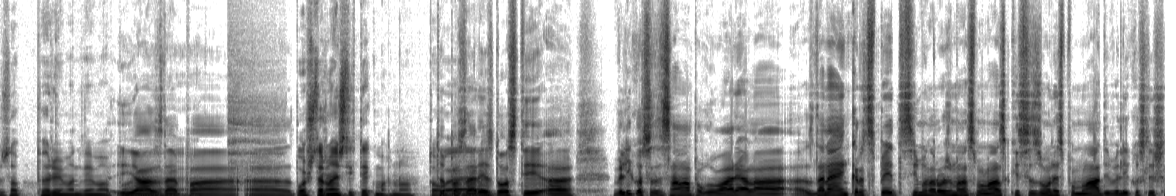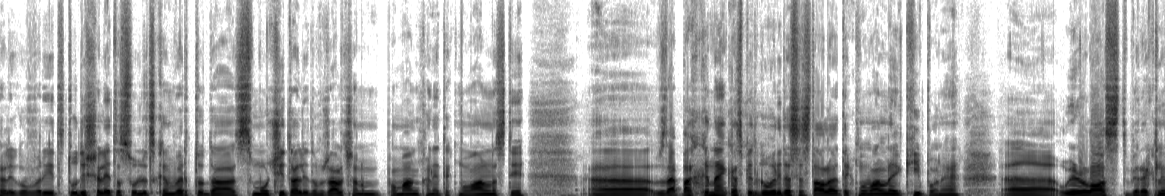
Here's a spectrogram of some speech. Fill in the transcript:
za prvima dvema. Pa, ja, zdaj pa. Uh, po 14 tekmah. No. To, to je pa zdaj res dosti. Uh, veliko sem se sama pogovarjala, eh, zdaj naenkrat spet Simona Rožmana smo lanski sezoni spomladi veliko slišali govoriti, tudi še letos v Ljudskem vrtu, da smo učitali domžalčanom pomankanje tekmovalnosti. Uh, zdaj pa naenkrat spet govori, da se stavljajo tekmovalno ekipo. Uh, we're lost, bi rekli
